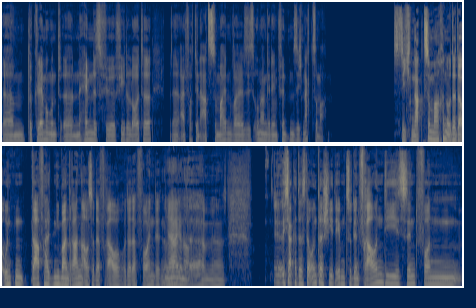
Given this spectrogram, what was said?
ähm, Beklemmung und äh, ein Hemmnis für viele Leute, äh, einfach den Arzt zu meiden, weil sie es unangenehm finden, sich nackt zu machen. Sich nackt zu machen oder da unten darf halt niemand ran, außer der Frau oder der Freundin. Ja, oder, genau. Ähm, ich sage, das ist der Unterschied eben zu den Frauen, die sind von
